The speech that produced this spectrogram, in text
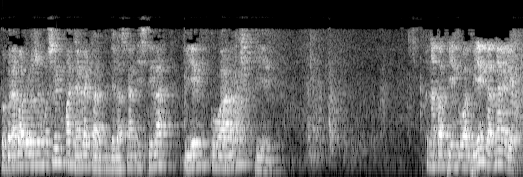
Beberapa filosof muslim panjang lebar menjelaskan istilah being kuwa being. Kenapa being kuwa being? Karena ya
